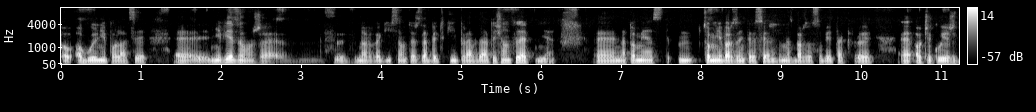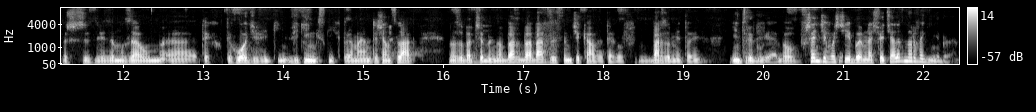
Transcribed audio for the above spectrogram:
ogólnie Polacy e, nie wiedzą, że w, Norwegii są też zabytki, prawda, tysiącletnie. E, Natomiast, co mnie bardzo interesuje, natomiast bardzo sobie tak e, e, oczekuję, że też zwiedzę muzeum e, tych, tych łodzi wiki, wikingskich, które mają tysiąc lat. No zobaczymy. No bardzo, bardzo jestem ciekawy tego. Bardzo mnie to intryguje, bo wszędzie właściwie byłem na świecie, ale w Norwegii nie byłem.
